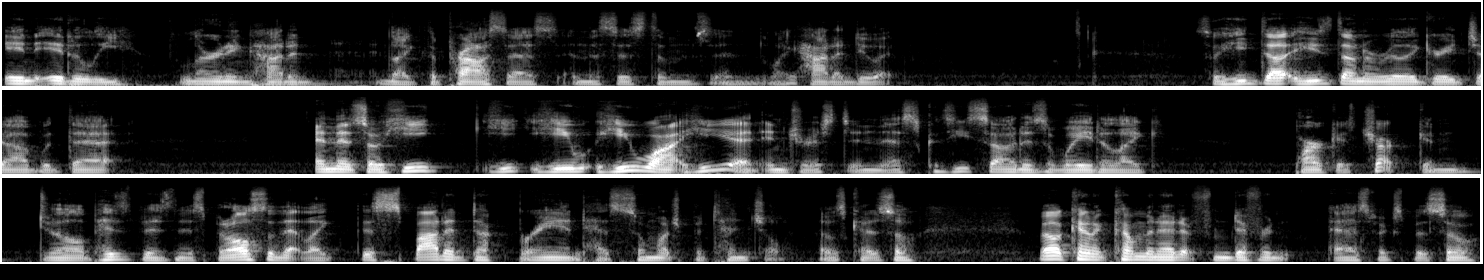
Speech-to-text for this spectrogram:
in Italy learning how to like the process and the systems and like how to do it. So he does he's done a really great job with that. And then so he he he he he had interest in this cuz he saw it as a way to like park his truck and develop his business, but also that like this spotted duck brand has so much potential. That was kind of so we're all kind of coming at it from different aspects, but so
